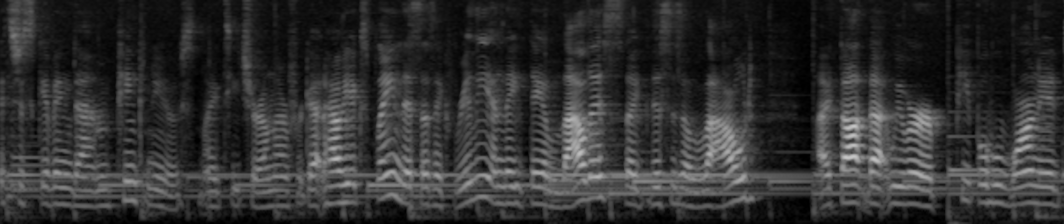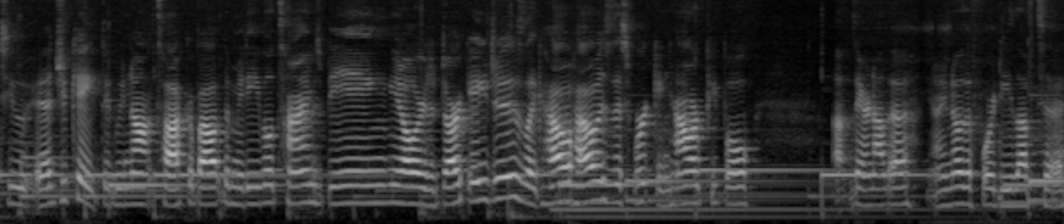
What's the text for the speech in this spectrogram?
It's just giving them pink news. My teacher, I'll never forget how he explained this. I was like, really? And they, they allow this? Like, this is allowed? I thought that we were people who wanted to educate. Did we not talk about the medieval times being, you know, or the dark ages? Like how how is this working? How are people up there now? The I know the 4D love to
